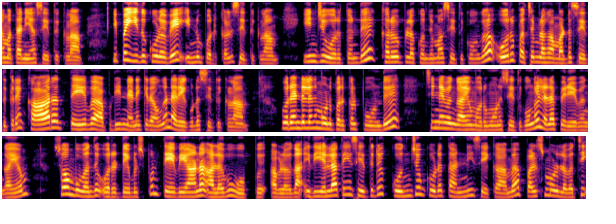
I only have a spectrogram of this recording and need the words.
நம்ம தனியாக சேர்த்துக்கலாம். இப்போ இது கூடவே இன்னும் பொருட்கள் சேர்த்துக்கலாம். இஞ்சி ஒரு துண்டு கருவேப்பிலை கொஞ்சமாக சேர்த்துக்கோங்க. ஒரு பச்சை மிளகாய் மட்டும் சேர்த்துக்கிறேன். காரம் தேவை அப்படின்னு நினைக்கிறவங்க நிறைய கூட சேர்த்துக்கலாம். ஒரு ரெண்டுலேருந்து மூணு பற்கள் பூண்டு சின்ன வெங்காயம் ஒரு மூணு சேர்த்துக்கோங்க இல்லைனா பெரிய வெங்காயம். சோம்பு வந்து ஒரு டேபிள் ஸ்பூன் தேவையான அளவு உப்பு அவ்வளோதான் இது எல்லாத்தையும் சேர்த்துட்டு கொஞ்சம் கூட தண்ணி சேர்க்காம பல்ஸ் மூடில் வச்சு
